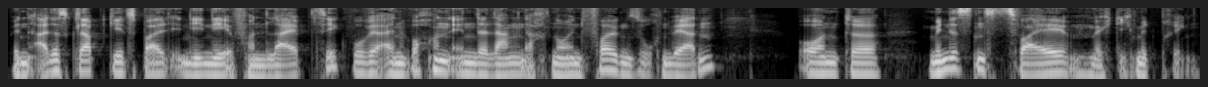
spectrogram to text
Wenn alles klappt, geht's bald in die Nähe von Leipzig, wo wir ein Wochenende lang nach neuen Folgen suchen werden. Und äh, mindestens zwei möchte ich mitbringen.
